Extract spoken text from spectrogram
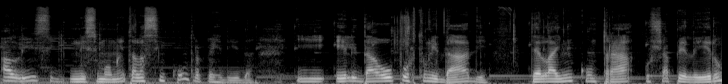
Alice, nesse momento, ela se encontra perdida e ele dá a oportunidade dela encontrar o chapeleiro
